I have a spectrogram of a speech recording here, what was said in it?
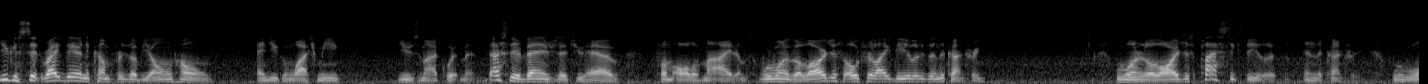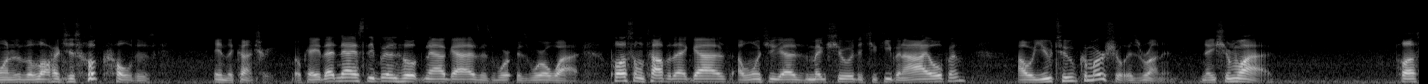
You can sit right there in the comforts of your own home and you can watch me use my equipment. That's the advantage that you have from all of my items. We're one of the largest ultralight dealers in the country. We're one of the largest plastics dealers in the country. We're one of the largest hook holders in the country. Okay, that nasty bend hook now, guys, is, is worldwide. Plus, on top of that, guys, I want you guys to make sure that you keep an eye open. Our YouTube commercial is running nationwide. Plus,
